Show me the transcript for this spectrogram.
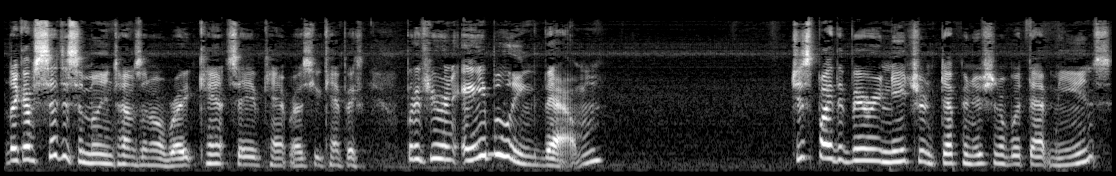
like I've said this a million times I know, right? Can't save, can't rescue, can't fix. But if you're enabling them, just by the very nature and definition of what that means,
